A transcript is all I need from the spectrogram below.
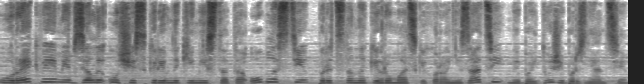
У реквіємі взяли участь керівники міста та області, представники громадських організацій, небайдужі борзнянці.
